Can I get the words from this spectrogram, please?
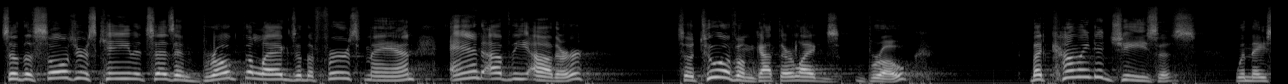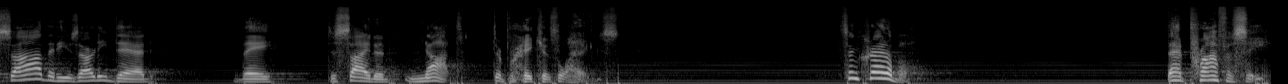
So the soldiers came, it says, and broke the legs of the first man and of the other. So two of them got their legs broke. But coming to Jesus, when they saw that he was already dead, they decided not to break his legs. It's incredible. That prophecy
